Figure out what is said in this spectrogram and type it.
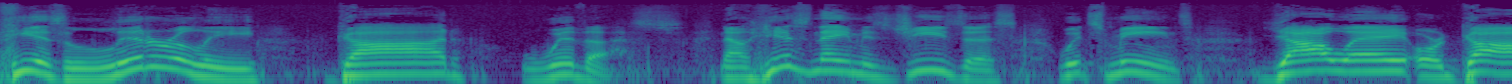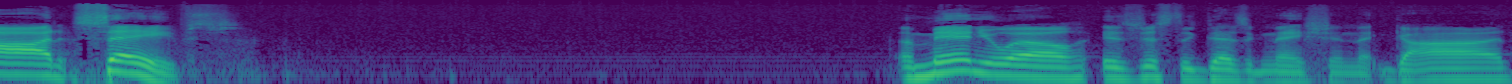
he is literally God with us. Now, his name is Jesus, which means Yahweh or God saves. Emmanuel is just a designation that God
